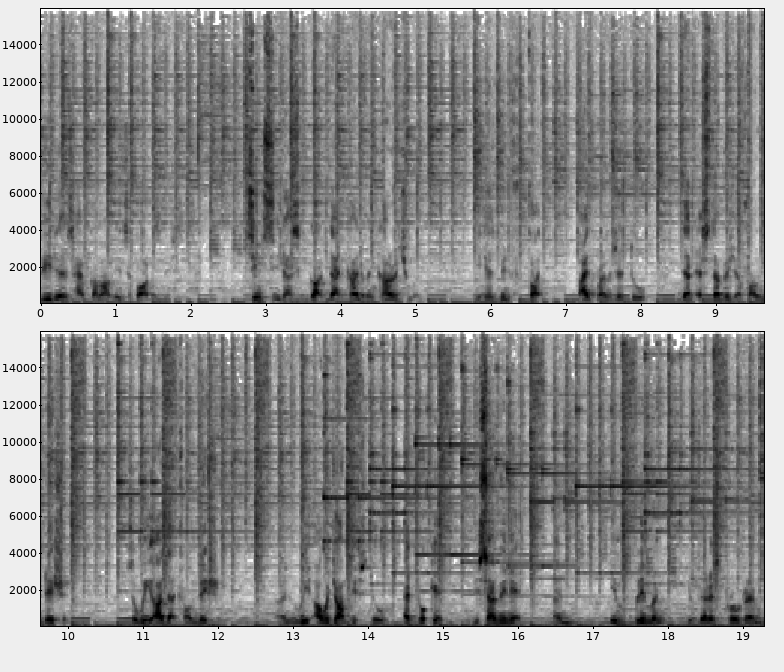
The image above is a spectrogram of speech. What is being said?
leaders have come out in support of this. Since it has got that kind of encouragement, it has been thought by the Prime Minister to then establish a foundation. So we are that foundation. And we, our job is to advocate, disseminate, and implement the various programs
